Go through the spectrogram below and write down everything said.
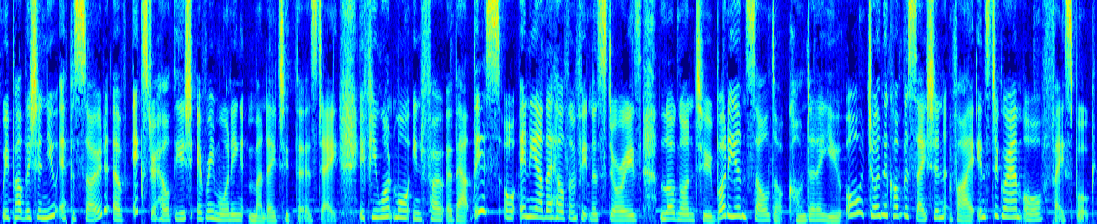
We publish a new episode of Extra Healthyish every morning, Monday to Thursday. If you want more info about this or any other health and fitness stories, log on to bodyandsoul.com.au or join the conversation via Instagram or Facebook.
